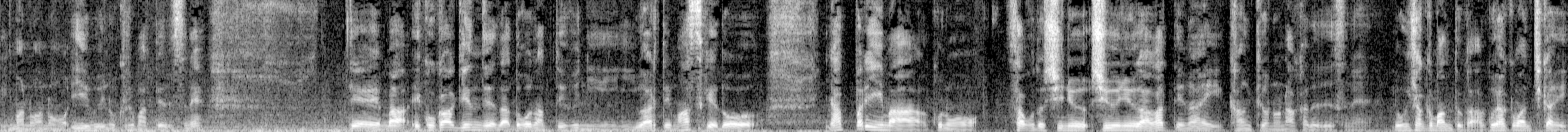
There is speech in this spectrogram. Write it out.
今のあの EV の車ってですねでまあエコカー減税だどうだっていうふうに言われてますけどやっぱり今このさほど収入収入が上がってない環境の中でですね400万とか500万近い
